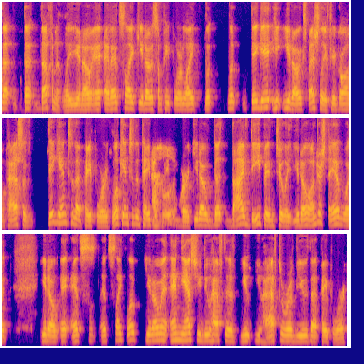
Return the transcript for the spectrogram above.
that, that definitely, you know, and, and, it's like you know, some people are like, look, look, dig in, you know, especially if you're going passive, dig into that paperwork, look into the paper, paperwork, you know, d- dive deep into it, you know, understand what, you know, it, it's it's like, look, you know, and, and yes, you do have to you you have to review that paperwork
